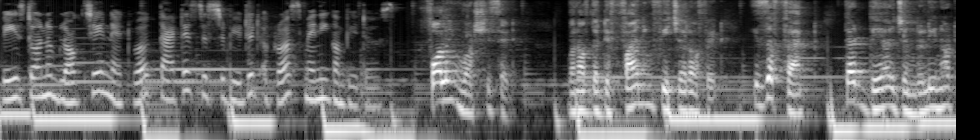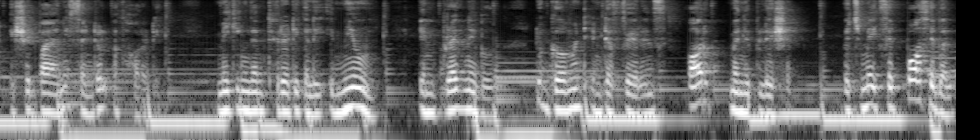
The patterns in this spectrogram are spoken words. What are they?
based on a blockchain network that is distributed across many computers. Following what she said, one of the defining feature of it is the fact that they are generally not issued by any central authority, making them theoretically immune, impregnable to government interference or manipulation, which makes it possible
